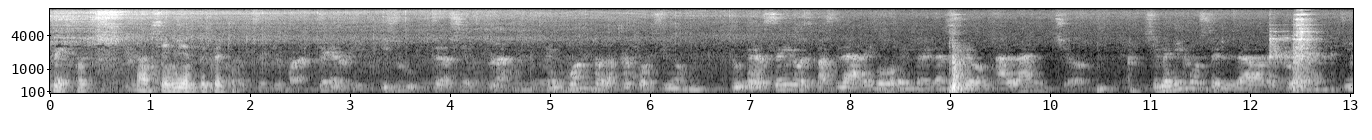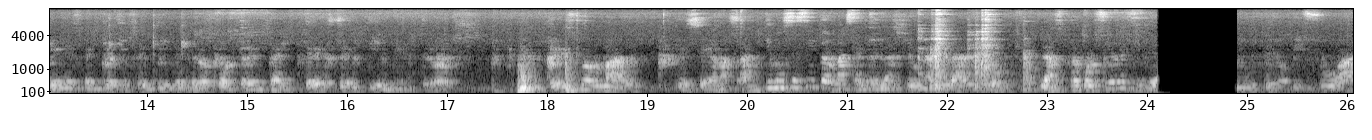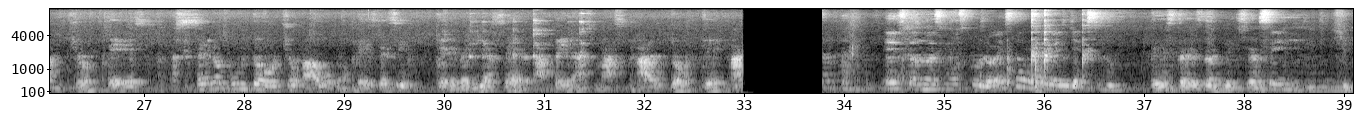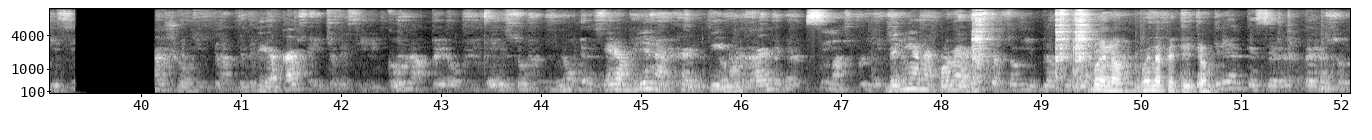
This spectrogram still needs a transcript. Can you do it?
Pepecos. Ah, sí, bien, perfecto. En cuanto a la proporción, tu trasero es más largo en relación al ancho. Si medimos el largo, tienes 28 centímetros por 33 centímetros. Es normal que sea más ancho. Necesito más En aquí. relación al largo, las proporciones ideales del glúteo y su ancho es 0.8 a 1, es decir, que debería ser apenas más alto que. Esto no es músculo, esto es de la inyección. Esta es la inyección. Sí. Si quisiera un implante de acá. hecho de silicona, pero eso no es. Eran bien argentinos, ¿eh? Sí. Venían a comer. Bueno, buen apetito. tendrían que ser personalizados.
